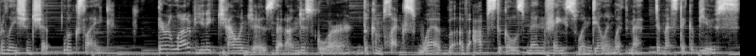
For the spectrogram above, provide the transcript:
relationship looks like. There are a lot of unique challenges that underscore the complex web of obstacles men face when dealing with domestic abuse.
